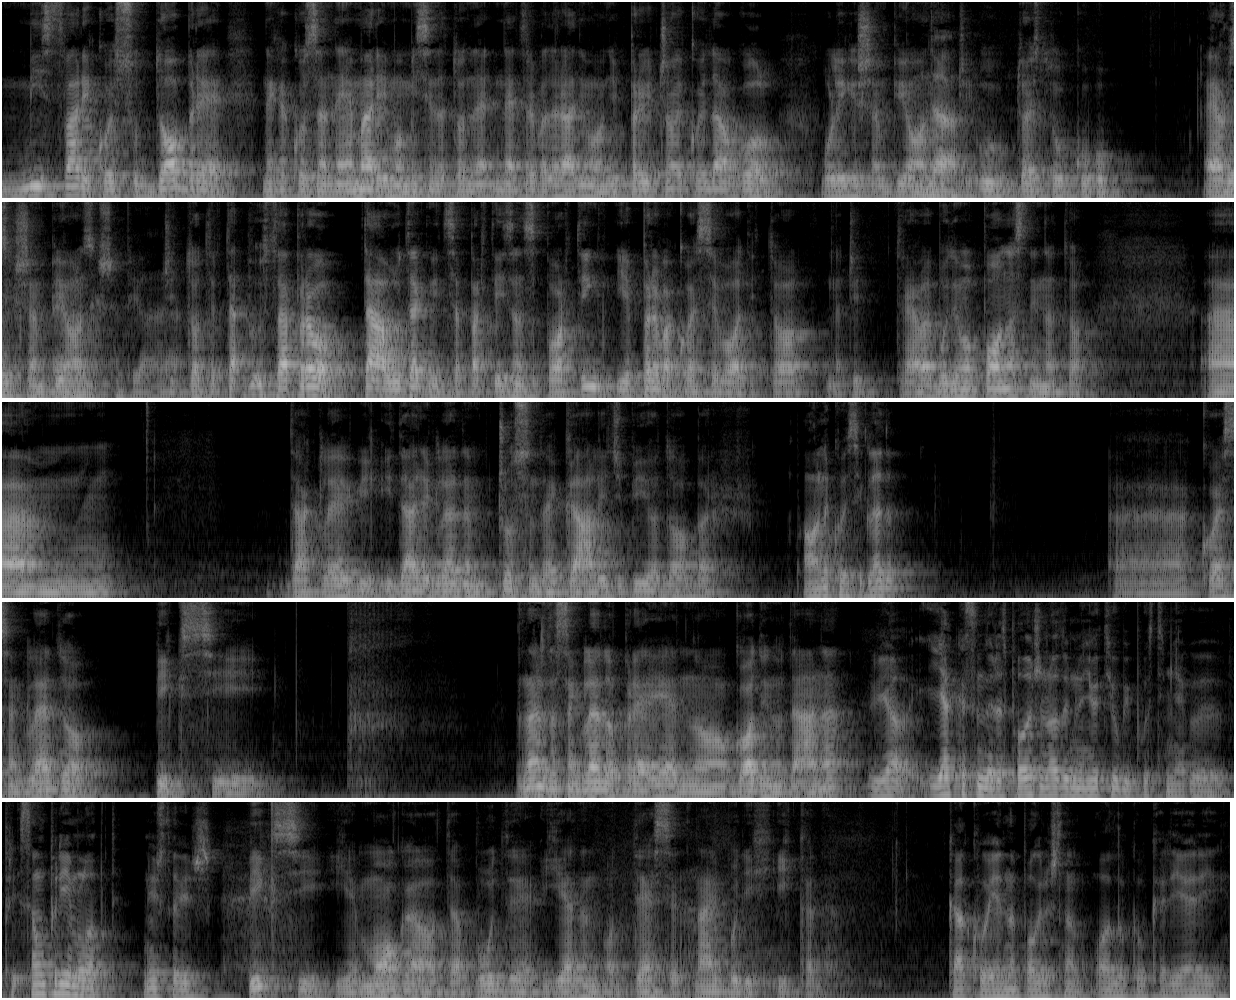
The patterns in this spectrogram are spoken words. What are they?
mi stvari koje su dobre nekako zanemarimo, mislim da to ne, ne treba da radimo. On je prvi čovjek koji je dao gol u Ligi šampiona, da. znači, u, to jest u kupu evropskih šampiona. Evropskih šampiona, znači, da. To, ta, zapravo, ta utakmica Partizan Sporting je prva koja se vodi. To, znači, treba da budemo ponosni na to. Um, dakle, i, i dalje gledam, čuo sam da je Galić bio dobar. A one koje si gledao? Uh, koje sam gledao, Pixi, Znaš da sam gledao pre jedno godinu dana. Ja, ja kad sam ne raspoložen, odem na YouTube i pustim njegove, pri, samo prijem lopte, ništa više. Pixi je mogao da bude jedan od deset najboljih ikada. Kako jedna pogrešna odluka u karijeri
